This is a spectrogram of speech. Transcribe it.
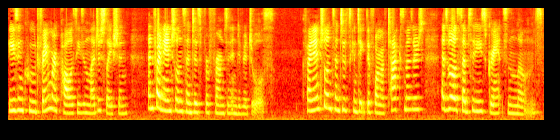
These include framework policies and legislation and financial incentives for firms and individuals. Financial incentives can take the form of tax measures as well as subsidies, grants, and loans.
